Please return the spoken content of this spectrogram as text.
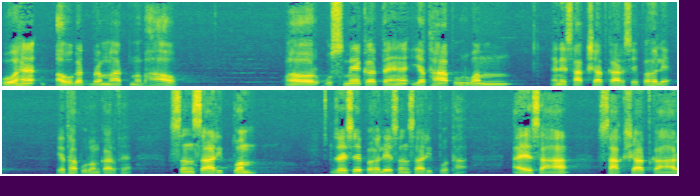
वो है अवगत ब्रह्मात्म भाव। और उसमें कहते हैं यथा पूर्वम यानी साक्षात्कार से पहले यथा पूर्वम का अर्थ है, संसारित्वम, जैसे पहले संसारित्व था, ऐसा साक्षात्कार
